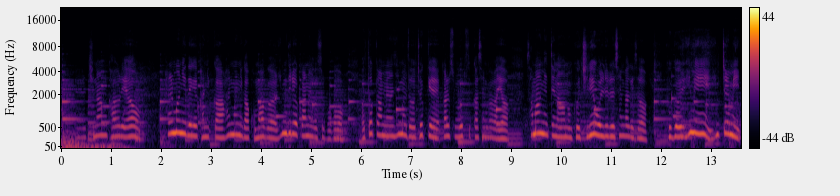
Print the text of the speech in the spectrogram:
네, 지난 가을에요. 할머니 댁에 가니까 할머니가 고막을 힘들여 까는 것을 보고 어떻게 하면 힘을 더 적게 깔 수 없을까 생각하여 3학년 때 나오는 그 지뢰 원리를 생각해서 그거 힘이 힘점이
